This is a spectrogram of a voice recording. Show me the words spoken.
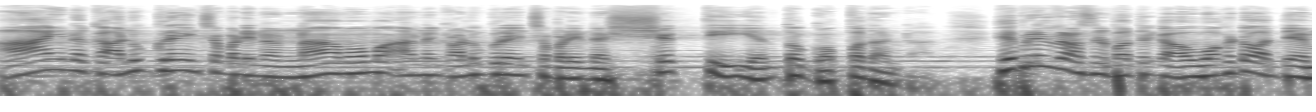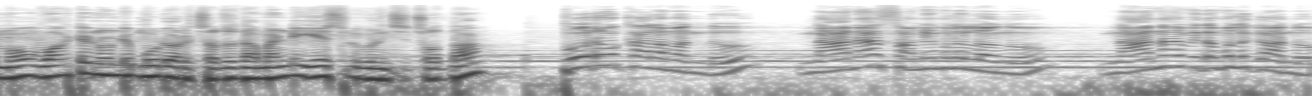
ఆయనకు అనుగ్రహించబడిన నామం ఆయనకు అనుగ్రహించబడిన శక్తి ఎంతో గొప్పదంట. హెబ్రిల్ రాసిన పత్రిక ఒకటో అధ్యాయము ఒకటి నుండి మూడు వరకు చదువుదామండి యేసుల గురించి చూద్దాం. పూర్వకాలమందు నానా సమయములలోను నానా విధములుగాను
